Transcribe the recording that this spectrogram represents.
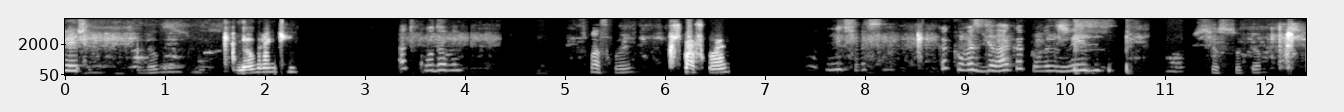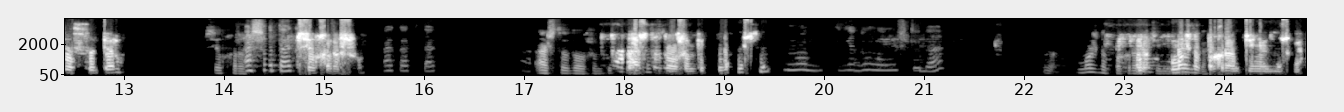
вечер. Добрый. Добренький. Откуда вы? С Москвы. С Москвы. Ничего себе. Как у вас дела, как у вас жизнь? Все супер. Все супер. Все А хорошо. что так? Все хорошо. А как так? А что должен быть? А что должен быть? Ну, я думаю, что да. Можно Можно немножко? погромче немножко?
